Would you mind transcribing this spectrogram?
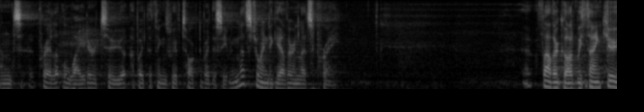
and pray a little wider too about the things we've talked about this evening? Let's join together and let's pray. Uh, Father God, we thank you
